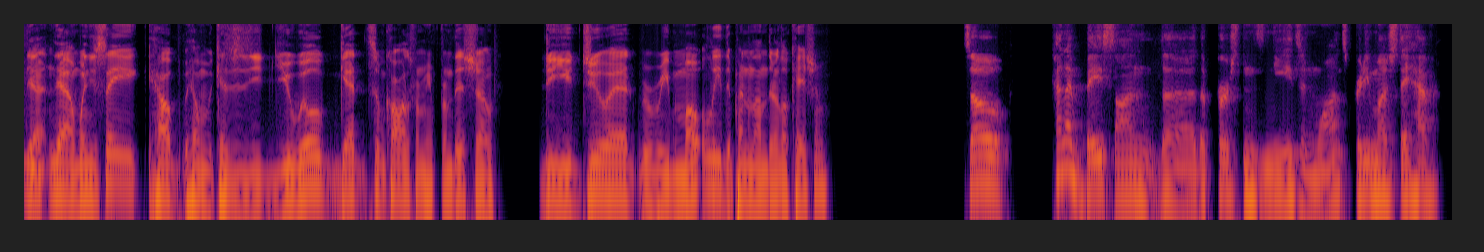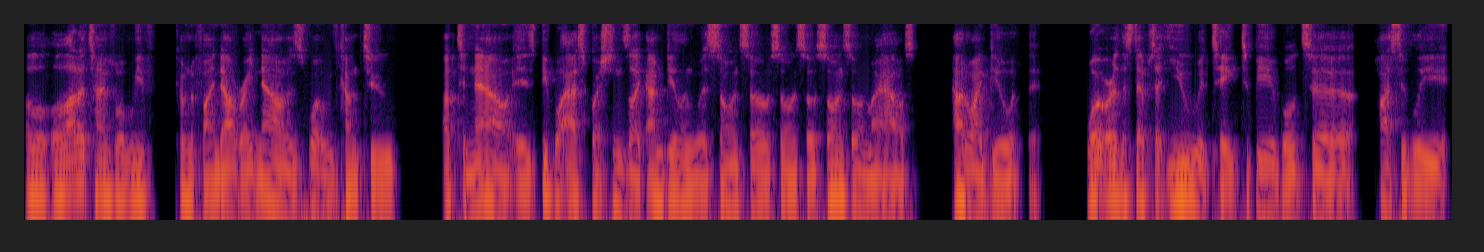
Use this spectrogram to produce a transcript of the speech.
Yeah yeah when you say help help because you, you will get some calls from him from this show. Do you do it remotely depending on their location? So kind of based on the the person's needs and wants pretty much they have a, a lot of times what we've come to find out right now is what we've come to up to now is people ask questions like i'm dealing with so and so so and so so and so in my house. How do i deal with it? What are the steps that you would take to be able to possibly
